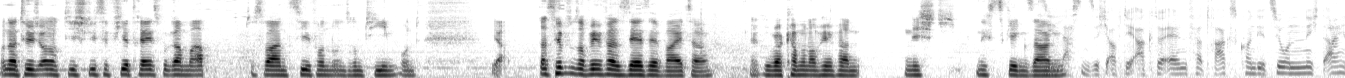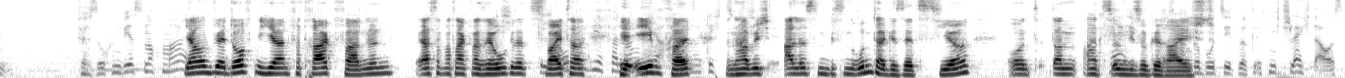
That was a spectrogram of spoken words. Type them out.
Und natürlich auch noch die schließe vier Trainingsprogramme ab. Das war ein Ziel von unserem Team und ja, das hilft uns auf jeden Fall sehr, sehr weiter. Darüber kann man auf jeden Fall nicht, nichts gegen sagen. Sie lassen sich auf die aktuellen Vertragskonditionen nicht ein. Versuchen wir es nochmal? Ja, und wir durften hier einen Vertrag verhandeln. Erster Vertrag war sehr hochgesetzt, zweiter hier ebenfalls. Dann habe ich alles ein bisschen runtergesetzt hier und dann okay, hat es irgendwie so gereicht. Das Angebot sieht wirklich nicht schlecht aus.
